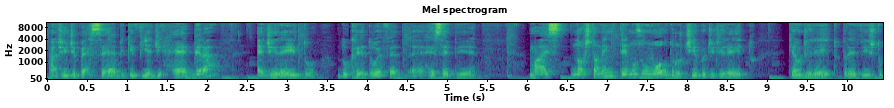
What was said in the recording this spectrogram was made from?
a gente percebe que, via de regra, é direito do credor é, receber, mas nós também temos um outro tipo de direito que é um direito previsto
